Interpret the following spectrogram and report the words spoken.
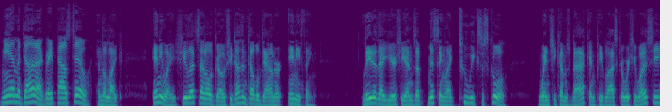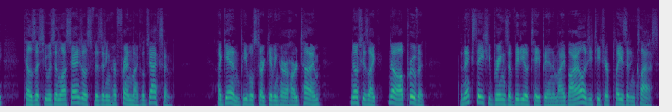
me and Madonna are great pals too. and the like. Anyway, she lets that all go. She doesn't double down or anything. Later that year, she ends up missing like two weeks of school. When she comes back and people ask her where she was, she tells us she was in Los Angeles visiting her friend Michael Jackson. Again, people start giving her a hard time. No, she's like, no, I'll prove it. The next day, she brings a videotape in, and my biology teacher plays it in class.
